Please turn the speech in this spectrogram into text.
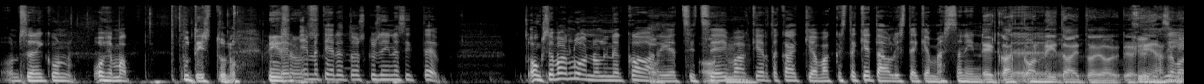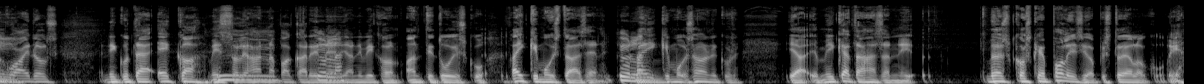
on se niin kuin ohjelma kutistunut. Niin en, se on- en mä tiedä, että olisiko siinä sitten, onko se vaan luonnollinen kaari, Oh, että sit oh. se ei vaan kerta kaikkiaan, vaikka sitä ketä olisi tekemässä, niin... Eka on niitä aitoja. Ihan sama Niin. kuin Idols, niin kuin tämä Eka, missä oli Hanna Pakarinen, kyllä. Jani Vikholm, Antti Tuisku. Kaikki muistaa sen. Kyllä. Kaikki mu- se on niin kuin, ja, ja mikä tahansa, niin myös koskee poliisiopiston elokuvia,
